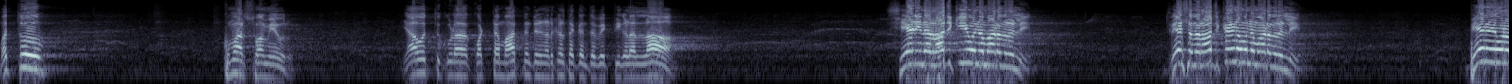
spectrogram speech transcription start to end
ಮತ್ತು ಕುಮಾರಸ್ವಾಮಿ ಅವರು ಯಾವತ್ತು ಕೂಡ ಕೊಟ್ಟ ಮಾತಿನಂತೆ ನಡ್ಕೊಳ್ತಕ್ಕಂಥ ವ್ಯಕ್ತಿಗಳಲ್ಲ. ಸೇಡಿನ ರಾಜಕೀಯವನ್ನು ಮಾಡೋದರಲ್ಲಿ, ದ್ವೇಷದ ರಾಜಕಾರಣವನ್ನು ಮಾಡೋದರಲ್ಲಿ, ಬೇರೆಯವರು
